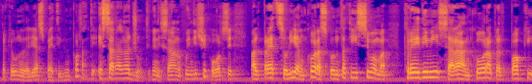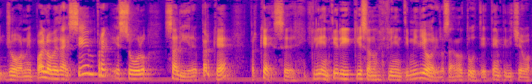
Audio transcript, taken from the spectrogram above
perché è uno degli aspetti più importanti e saranno aggiunti, quindi saranno 15 corsi, ma il prezzo lì è ancora scontatissimo, ma credimi sarà ancora per pochi giorni, poi lo vedrai sempre e solo salire, perché? Perché se i clienti ricchi sono i clienti migliori, lo sanno tutti. Ai tempi dicevo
